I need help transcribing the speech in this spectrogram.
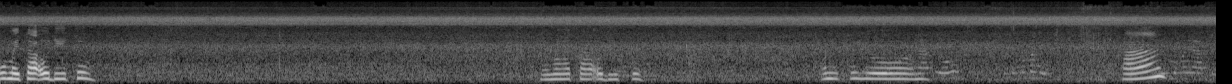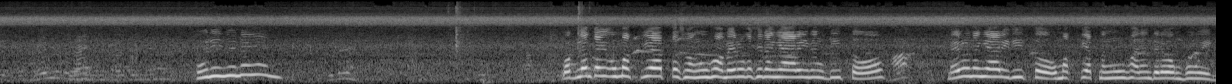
Oh may tao dito. May mga tao dito. Ano po yun? Ha? Kunin nyo na yan. Wag lang kayo umakyat tapos manguha. Meron kasi nangyari nang dito. Meron nangyari dito. Umakyat, nanguha ng dalawang buwig.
